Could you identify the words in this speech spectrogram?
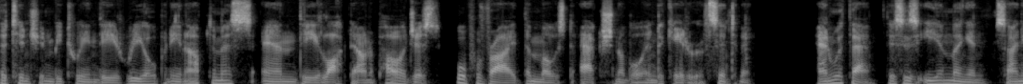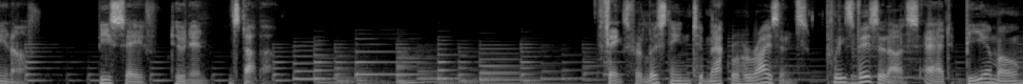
the tension between the reopening optimists and the lockdown apologists will provide the most actionable indicator of sentiment. And with that, this is Ian Lyngen signing off. Be safe, tune in, and stop out. Thanks for listening to Macro Horizons. Please visit us at bmocm.com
